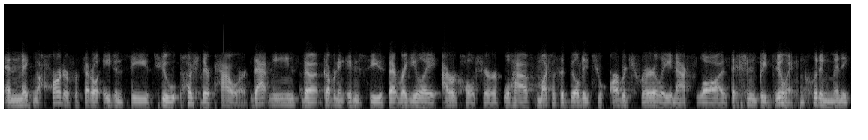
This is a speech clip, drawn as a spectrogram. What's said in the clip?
and making it harder for federal agencies to push their power. That means the governing agencies that regulate agriculture will have much less ability to arbitrarily enact laws they shouldn't be doing, including many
